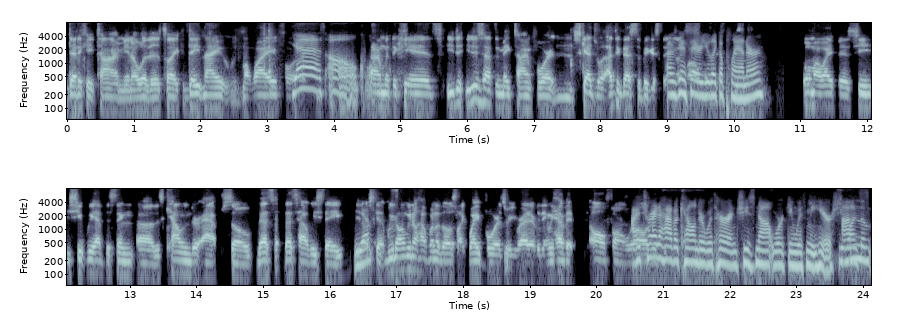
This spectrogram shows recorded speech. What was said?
dedicate time, you know, whether it's like date night with my wife or yes. Oh, cool. time with the kids. You, ju- you just have to make time for it and schedule it. I think that's the biggest thing. I was gonna say, are you like a planner? Well, my wife is. She she. We have this thing, uh, this calendar app. So that's that's how we stay. You Yep. ske- we don't we don't have one of those like whiteboards where you write everything. We have it all phone. We're I all try to have a calendar with her, and she's not working with me here. She I'm wants the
